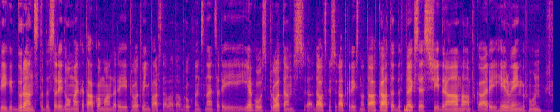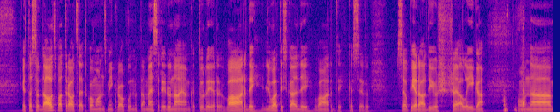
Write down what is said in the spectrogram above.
bija Durants, tad es arī domāju, ka tā komanda arī, proti, viņa pārstāvētā Brooklynas nets arī iegūs. Protams, daudz kas ir atkarīgs no tā, kā tad beigsies šī drāma ap kā arī Hirvingu. Un, ja tas var daudz patraucēt komandas mikroklimatā, mēs arī runājām, ka tur ir vārdi, ļoti skaļi vārdi, kas ir sev pierādījuši šajā līgā. Un uh,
